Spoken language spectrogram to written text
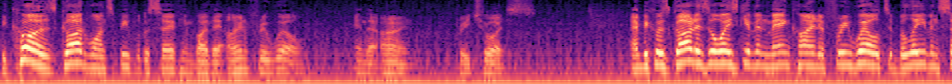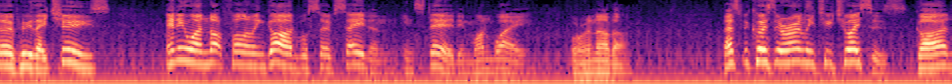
Because God wants people to serve Him by their own free will and their own free choice. And because God has always given mankind a free will to believe and serve who they choose, anyone not following God will serve Satan instead in one way or another. That's because there are only two choices God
